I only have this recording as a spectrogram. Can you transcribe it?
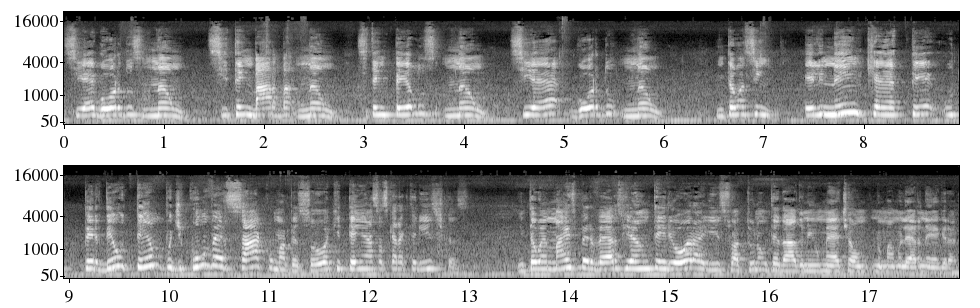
Se é gordos, não. Se tem barba, não. Se tem pelos, não. Se é gordo, não. Então, assim, ele nem quer ter o, perder o tempo de conversar com uma pessoa que tem essas características. Então é mais perverso e é anterior a isso, a tu não ter dado nenhum match a um- numa mulher negra.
